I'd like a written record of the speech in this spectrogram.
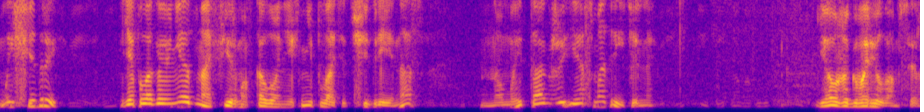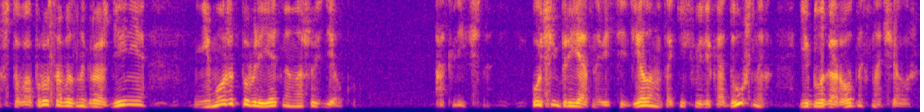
Мы щедры. Я полагаю, ни одна фирма в колониях не платит щедрее нас, но мы также и осмотрительны. Я уже говорил вам, сэр, что вопрос о вознаграждении не может повлиять на нашу сделку. Отлично. Очень приятно вести дело на таких великодушных и благородных началах.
